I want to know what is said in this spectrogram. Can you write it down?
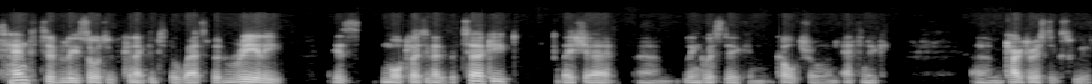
tentatively sort of connected to the West, but really is more closely connected with Turkey. They share um, linguistic and cultural and ethnic um, characteristics with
